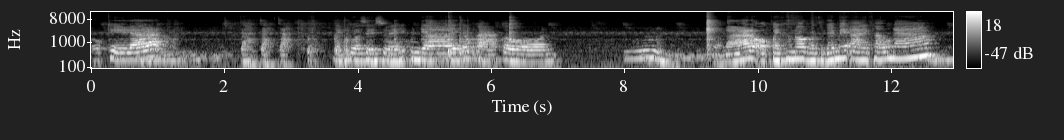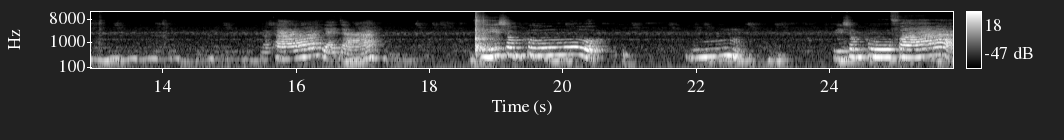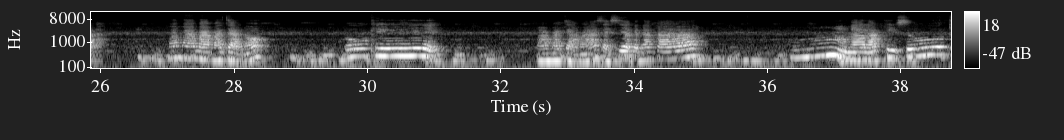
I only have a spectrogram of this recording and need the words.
โอเคแล้วจ้ะจ้ะจ้ะแต่งตัวสวยๆให้คุณยายเจ้าขาก่อนอืมเดี๋ยวนะ เราออกไปข้างนอกเราจะได้ไม่อายเขานะ นะคะยายจ๋าสีชมพูอืม สีชมพูฟ้ามามามาจ่าเนาะ โอเค มามาจ่ามาใส่เสื้อกันนะคะอืมน่ารักที่สุด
